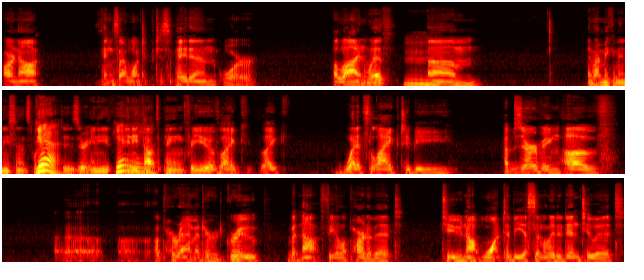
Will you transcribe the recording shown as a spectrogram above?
are not things I want to participate in or align with. Mm. Um, am I making any sense? Yeah. Is there any Yeah, any yeah, yeah. thoughts pinging for you of like like what it's like to be observing of uh, a parametered group, but not feel a part of it, to not want to be assimilated into it,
